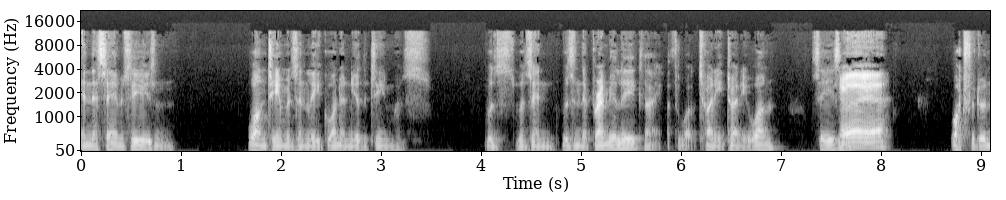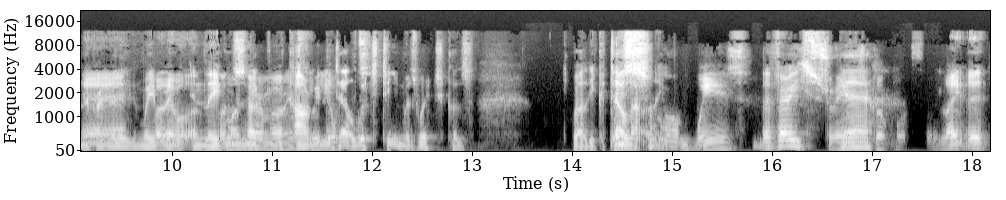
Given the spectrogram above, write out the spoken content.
in the same season, one team was in League One and the other team was was was in was in the Premier League, like I what twenty twenty one. season. Yeah, yeah. Watford won the Yeah, Premier. League and we Well, were in, in League One. You, you can't really tell which team was which because, well, you could tell They're that. like, so weird. They're very strange. Yeah. club. Like the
